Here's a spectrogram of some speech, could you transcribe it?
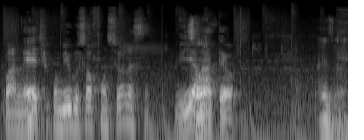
Com a NET comigo só funciona assim, via só... Anatel. Pois é.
